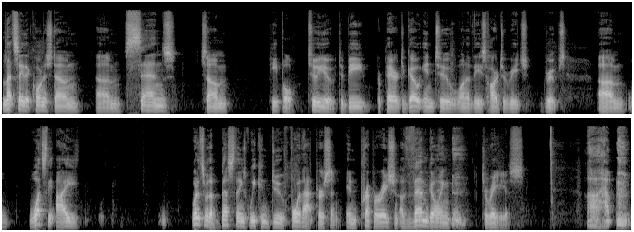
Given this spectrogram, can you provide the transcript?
let's say that Cornerstone um, sends some people to you to be prepared to go into one of these hard to reach groups. Um, what's the I? What are some of the best things we can do for that person in preparation of them going to Radius? Uh, have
